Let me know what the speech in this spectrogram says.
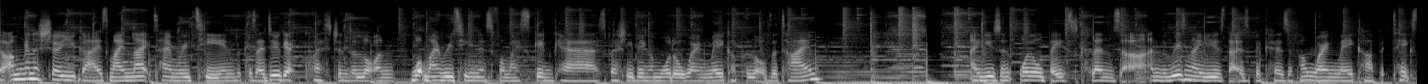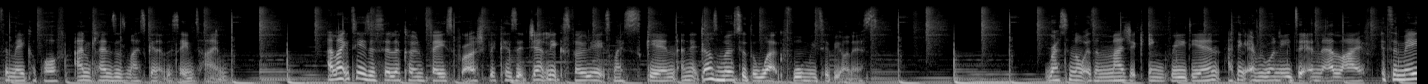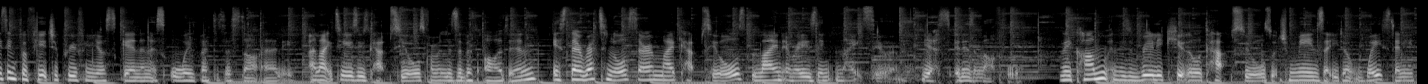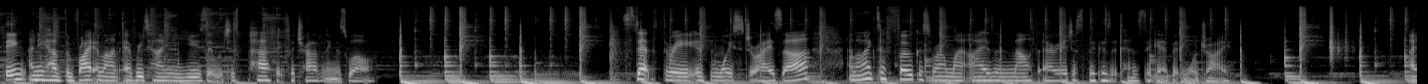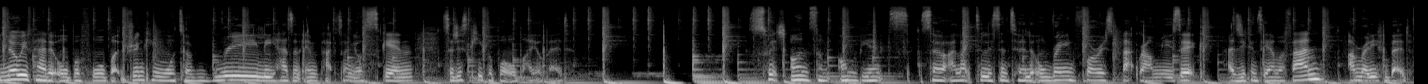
So I'm gonna show you guys my nighttime routine because I do get questioned a lot on what my routine is for my skincare, especially being a model wearing makeup a lot of the time. I use an oil-based cleanser and the reason I use that is because if I'm wearing makeup, it takes the makeup off and cleanses my skin at the same time. I like to use a silicone face brush because it gently exfoliates my skin and it does most of the work for me to be honest. Retinol is a magic ingredient. I think everyone needs it in their life. It's amazing for future-proofing your skin and it's always better to start early. I like to use these capsules from Elizabeth Arden. It's their retinol ceramide capsules, line erasing night serum. Yes, it is a mouthful. They come in these really cute little capsules, which means that you don't waste anything and you have the right amount every time you use it, which is perfect for traveling as well. Step three is the moisturizer, and I like to focus around my eyes and mouth area just because it tends to get a bit more dry. I know we've heard it all before, but drinking water really has an impact on your skin, so just keep a bottle by your bed. Switch on some ambience, so I like to listen to a little rainforest background music. As you can see, I'm a fan. I'm ready for bed.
